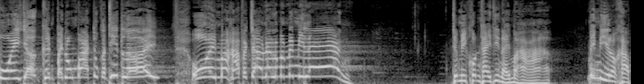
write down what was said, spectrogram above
ป่วยเยอะขึ้นไปโรงพยาบาลทุกอาทิตย์เลย โอ้ยมาหาพระเจ้านะแล้วมันไม่มีแรง จะมีคนไทยที่ไหนมาหา ไม่มีหรอกครับ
